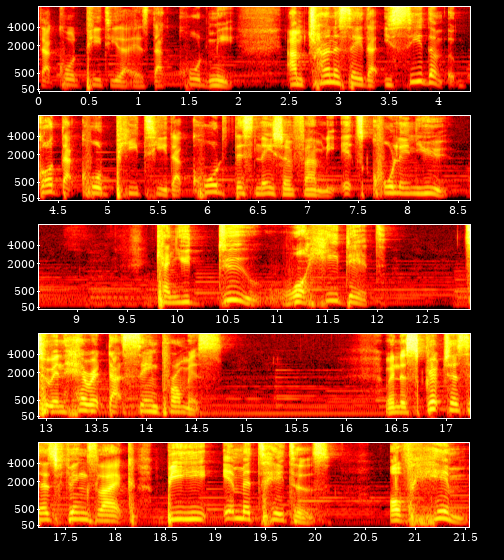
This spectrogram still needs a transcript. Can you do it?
that called PT that is, that called me. I'm trying to say that you see the God that called PT, that called this nation family, it's calling you. Can you do what he did to inherit that same promise? When the scripture says things like, be imitators of him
